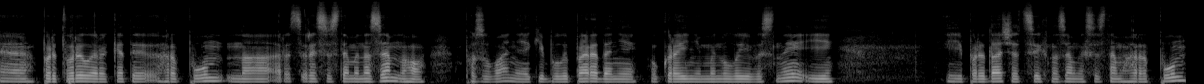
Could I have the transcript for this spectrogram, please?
е, перетворили ракети Гарпун на системи наземного базування, які були передані Україні минулої весни, і, і передача цих наземних систем Гарпун.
